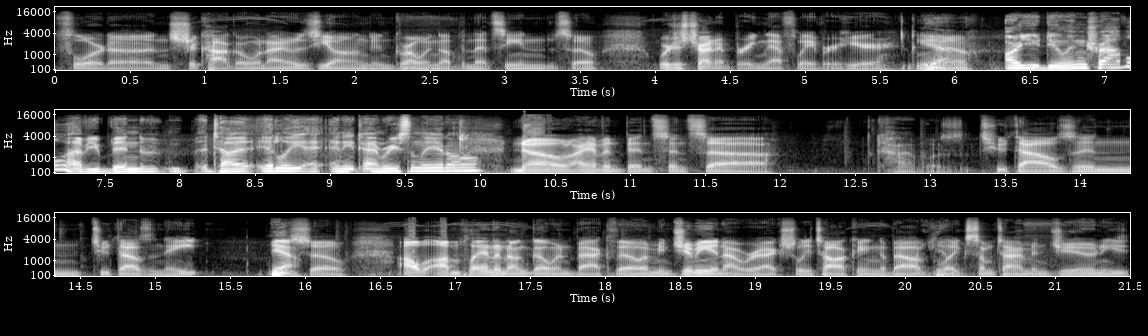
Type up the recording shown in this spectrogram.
Florida and Chicago when I was young and growing up in that scene. So we're just trying to bring that flavor here, you Yeah. know. Are you doing travel? Have you been to Italy, Italy anytime recently at all? No, I haven't been since uh God, what was it 2000 2008. Yeah. So I'll, I'm planning on going back though. I mean, Jimmy and I were actually talking about like sometime in June. He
